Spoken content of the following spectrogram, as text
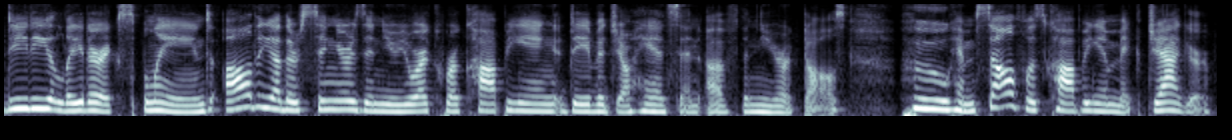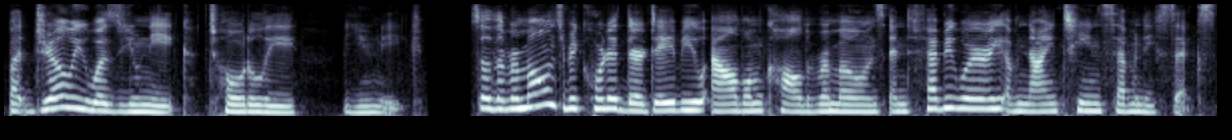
Dee Dee later explained all the other singers in New York were copying David Johansen of the New York Dolls, who himself was copying Mick Jagger, but Joey was unique, totally unique. So the Ramones recorded their debut album called Ramones in February of 1976.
